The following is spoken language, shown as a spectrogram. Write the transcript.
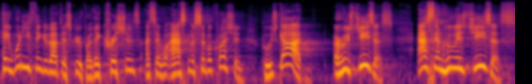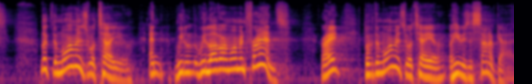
Hey, what do you think about this group? Are they Christians? I say, Well, ask them a simple question Who's God? Or who's Jesus? Ask them, Who is Jesus? Look, the Mormons will tell you, and we, we love our Mormon friends, right? But the Mormons will tell you, Oh, he was the Son of God.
